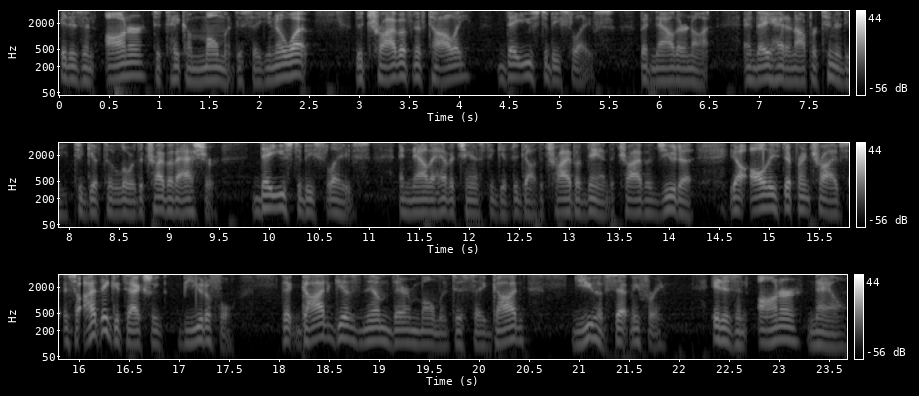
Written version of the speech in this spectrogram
it is an honor to take a moment to say, you know what? The tribe of Naphtali, they used to be slaves, but now they're not. And they had an opportunity to give to the Lord. The tribe of Asher, they used to be slaves, and now they have a chance to give to God. The tribe of Dan, the tribe of Judah, you know, all these different tribes. And so I think it's actually beautiful that God gives them their moment to say, God, you have set me free. It is an honor now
